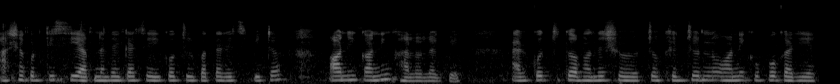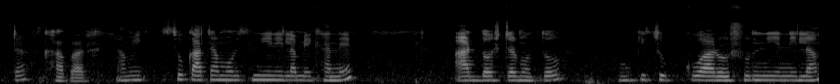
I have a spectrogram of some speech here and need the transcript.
আশা করতেছি আপনাদের কাছে এই কচুর পাতা রেসিপিটা অনেক অনেক ভালো লাগবে। আর কচু তো আমাদের চোখের জন্য অনেক উপকারী একটা খাবার। আমি কিছু কাঁচামরিচ নিয়ে নিলাম এখানে। আট, দশটার মতো। কিছু কোয়া রসুন নিয়ে নিলাম।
